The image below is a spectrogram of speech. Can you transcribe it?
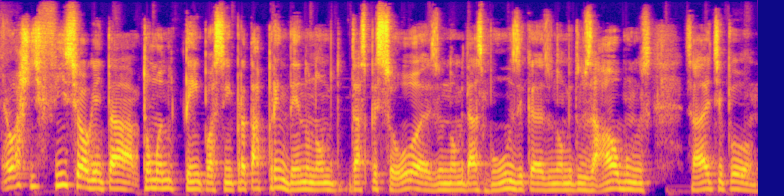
eu acho difícil alguém estar tá tomando tempo assim para estar tá aprendendo o nome das pessoas, o nome das músicas, o nome dos álbuns, sabe? Tipo,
